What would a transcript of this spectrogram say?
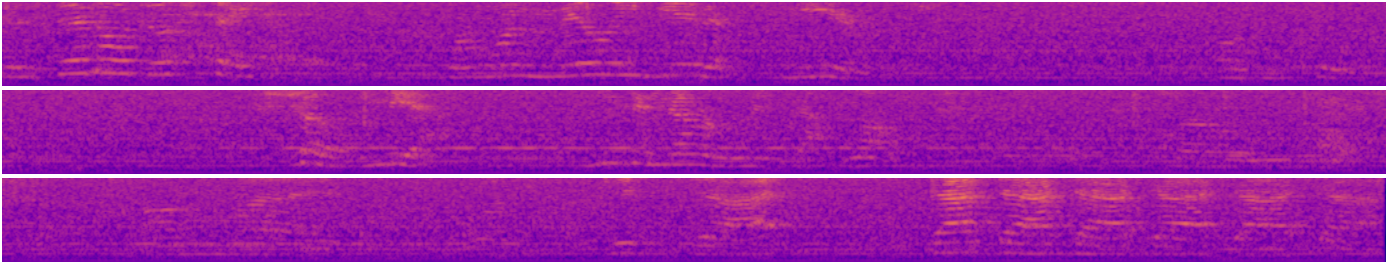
Because then it'll just take for one million years. Or cool. So yeah, you can never live that long. So yes, um, let's get that, that, that, that, that, that, that.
